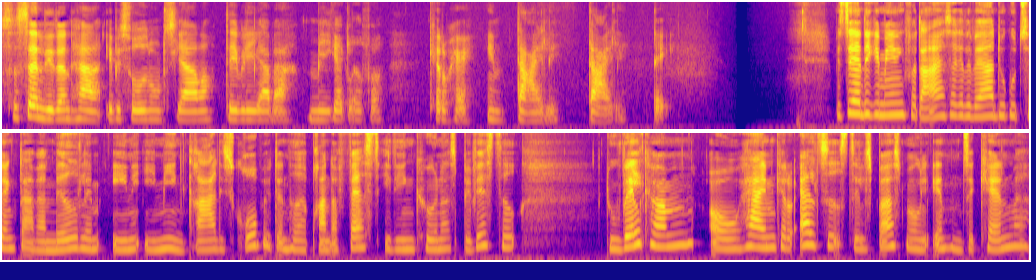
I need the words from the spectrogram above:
så send lige den her episode nogle stjerner. Det vil jeg være mega glad for. Kan du have en dejlig, dejlig dag. Hvis det her det giver mening for dig, så kan det være, at du kunne tænke dig at være medlem inde i min gratis gruppe. Den hedder Brænder fast i dine kunders bevidsthed. Du er velkommen, og herinde kan du altid stille spørgsmål, enten til Canva,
